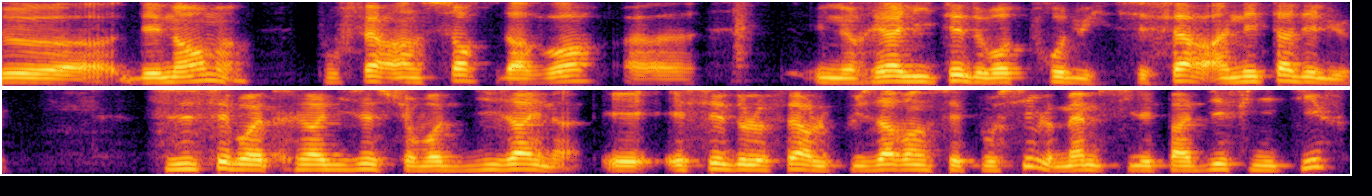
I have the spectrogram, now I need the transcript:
euh, des normes pour faire en sorte d'avoir une réalité de votre produit. C'est faire un état des lieux. Ces essais vont être réalisés sur votre design et essayer de le faire le plus avancé possible, même s'il n'est pas définitif.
